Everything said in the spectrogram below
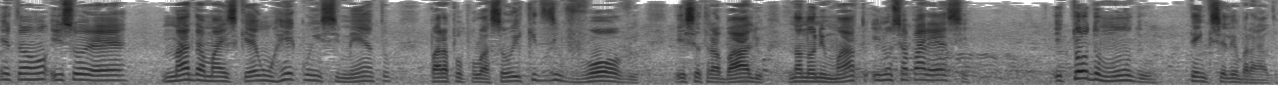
Então, isso é nada mais que é um reconhecimento para a população e que desenvolve esse trabalho no anonimato e não se aparece. E todo mundo tem que ser lembrado.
